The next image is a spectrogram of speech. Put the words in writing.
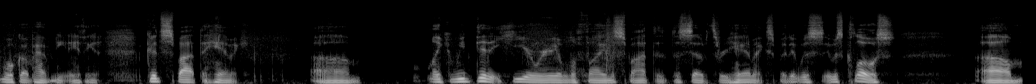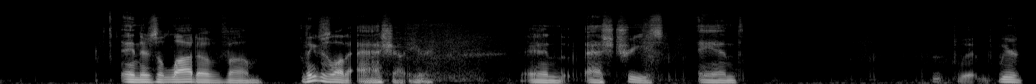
woke up haven't eaten anything. Good spot to hammock. Um, like we did it here, we were able to find a spot to, to set up three hammocks, but it was it was close. Um, and there's a lot of um, I think there's a lot of ash out here, and ash trees, and we're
